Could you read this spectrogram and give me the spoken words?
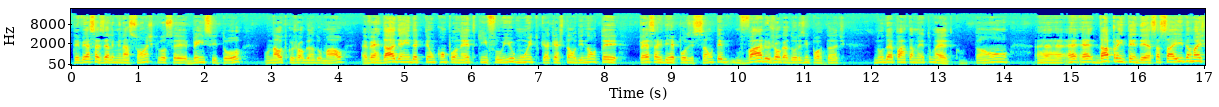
Teve essas eliminações que você bem citou, o Náutico jogando mal. É verdade ainda que tem um componente que influiu muito, que é a questão de não ter peças de reposição, tem vários jogadores importantes no departamento médico. Então, é, é, é dá para entender essa saída, mas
